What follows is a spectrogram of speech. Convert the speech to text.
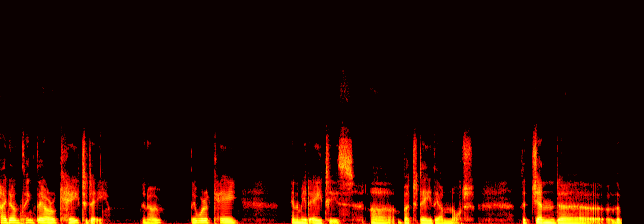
i don't think they are okay today you know they were okay in the mid 80s uh, but today they are not. The gender, the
